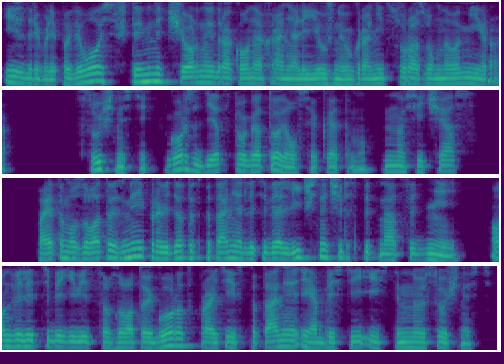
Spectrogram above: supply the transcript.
Издревле повелось, что именно черные драконы охраняли южную границу разумного мира. В сущности, Гор с детства готовился к этому, но сейчас... Поэтому Золотой Змей проведет испытание для тебя лично через 15 дней. Он велит тебе явиться в Золотой город, пройти испытание и обрести истинную сущность.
